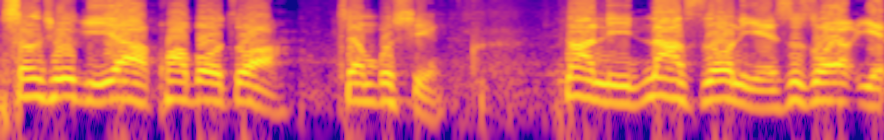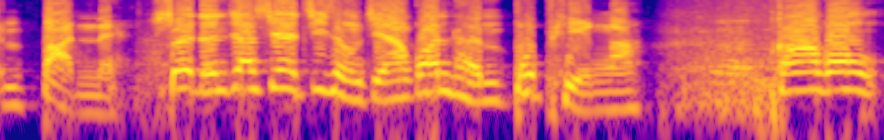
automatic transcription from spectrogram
生丘吉亚跨步做，这样不行。那你那时候你也是说要严办呢，所以人家现在基层检察官很不平啊。刚刚公，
